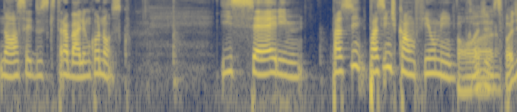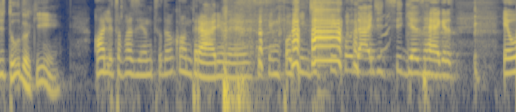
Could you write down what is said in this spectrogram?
nossa e dos que trabalham conosco. E série, posso, posso indicar um filme? Pode, Claro. você pode tudo aqui. Olha, eu tô fazendo tudo ao contrário, né? Eu tenho um pouquinho de dificuldade de seguir as regras. Eu,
